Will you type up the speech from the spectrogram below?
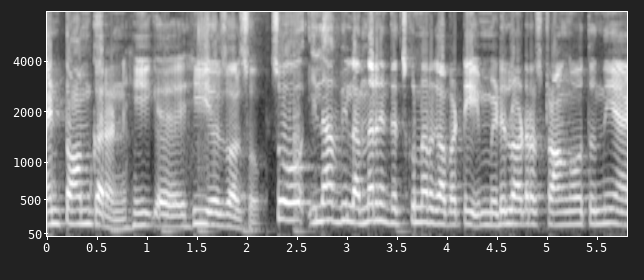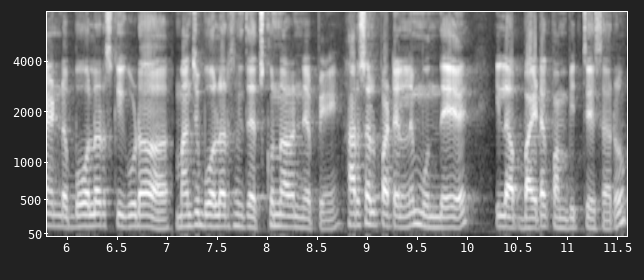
and Tom Curran he he is also so ఇలా వీళ్ళందరినీ తెచ్చుకున్నారు కాబట్టి మిడిల్ ఆర్డర్ స్ట్రాంగ్ అవుతుంది అండ్ బౌలర్స్కి కూడా మంచి బౌలర్స్ని తెచ్చుకున్నారని చెప్పి హర్షల్ పటేల్ని ముందే ఇలా బయటకు పంపించేశారు.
